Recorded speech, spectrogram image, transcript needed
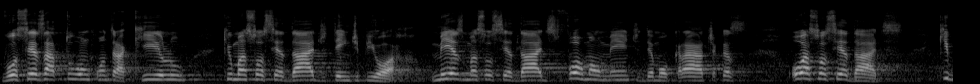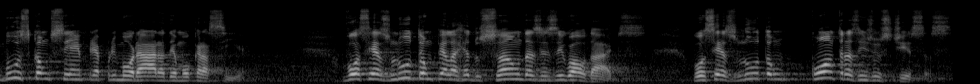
Vocês atuam contra aquilo que uma sociedade tem de pior mesmo as sociedades formalmente democráticas ou as sociedades que buscam sempre aprimorar a democracia. Vocês lutam pela redução das desigualdades. Vocês lutam contra as injustiças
